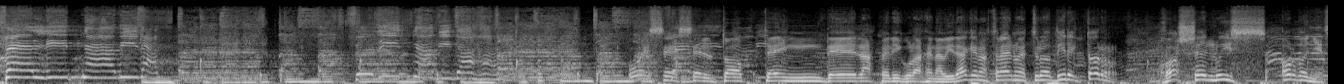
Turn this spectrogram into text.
Feliz Navidad. Feliz Navidad. Pues es el top 10 de las películas de Navidad que nos trae nuestro director, José Luis Ordóñez.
